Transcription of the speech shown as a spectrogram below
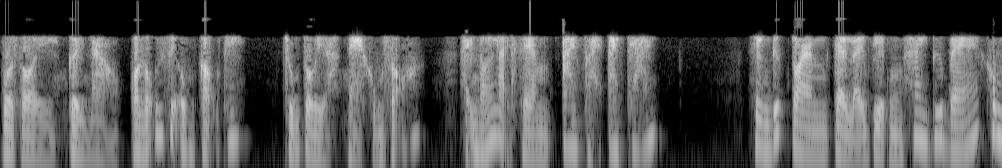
Vừa rồi người nào có lỗi với ông cậu thế? Chúng tôi à, nghe không rõ, hãy nói lại xem ai phải ai trái. Hình Đức Toàn kể lại việc hai đứa bé không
